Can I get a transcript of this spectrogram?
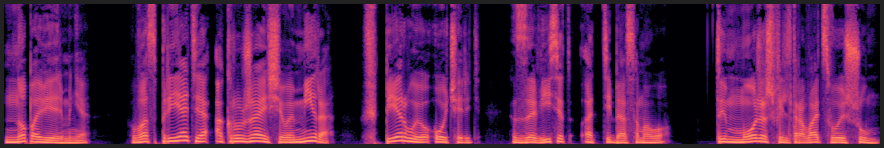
Но поверь мне, восприятие окружающего мира в первую очередь зависит от тебя самого. Ты можешь фильтровать свой шум.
